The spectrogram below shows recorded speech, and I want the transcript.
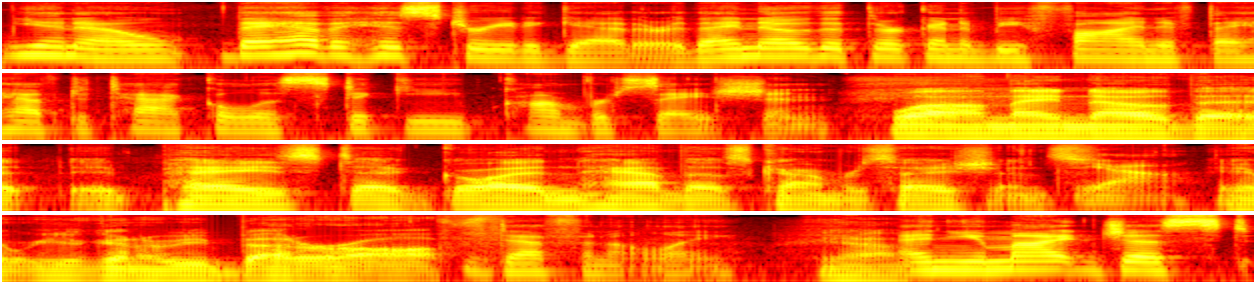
you know, they have a history together. They know that they're going to be fine if they have to tackle a sticky conversation. Well, and they know that it pays to go ahead and have those conversations. Yeah, it, you're going to be better off. Definitely. Yeah, and you might just,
